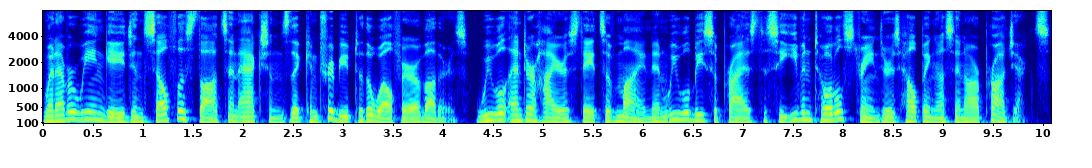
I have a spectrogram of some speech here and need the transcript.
Whenever we engage in selfless thoughts and actions that contribute to the welfare of others, we will enter higher states of mind and we will be surprised to see even total strangers helping us in our projects.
